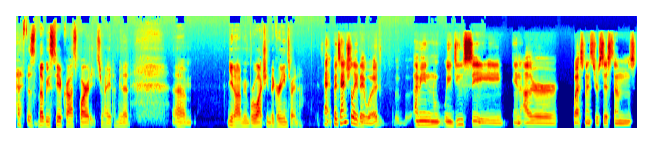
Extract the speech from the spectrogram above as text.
this, that we see across parties, right? I mean, it. Um, you know, I mean, we're watching the Greens right now. Potentially, they would. I mean, we do see in other Westminster systems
